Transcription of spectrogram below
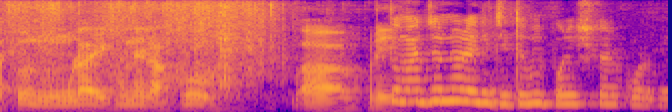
এত নোংরা এখানে রাখো। বাপরে। তোমার জন্য রেখেছি তুমি পরিষ্কার করবে।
